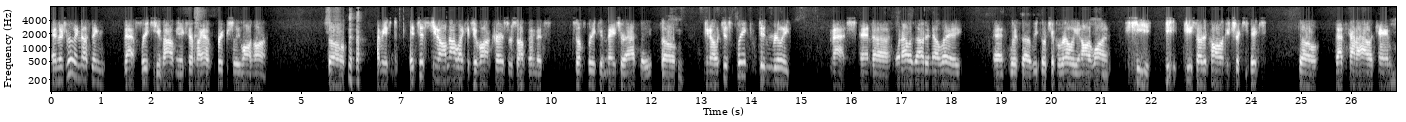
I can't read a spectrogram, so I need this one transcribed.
and there's really nothing that freaky about me except I have freakishly long arms. So, I mean, it just you know I'm not like a Jevon Kearse or something that's some freak of nature athlete. So, you know, just freak didn't really match. And uh, when I was out in LA and with uh, Rico Chiapparelli in R1, he he he started calling me Tricky Dick. So that's kind of how it came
